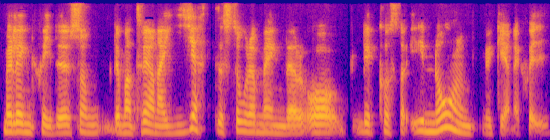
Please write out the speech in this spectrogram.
med längdskidor som, där man tränar jättestora mängder och det kostar enormt mycket energi.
